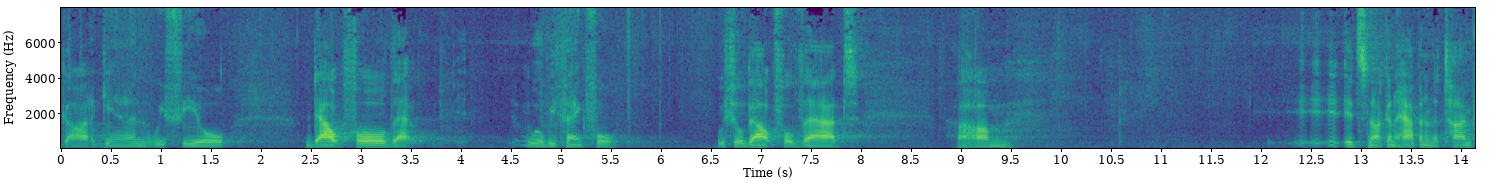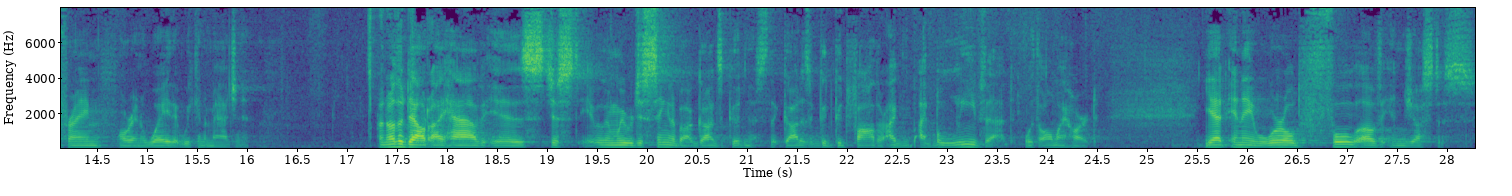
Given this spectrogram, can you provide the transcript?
God again. We feel doubtful that we'll be thankful. We feel doubtful that um, it's not going to happen in the time frame or in a way that we can imagine it. Another doubt I have is just when we were just singing about God's goodness, that God is a good, good Father. I, I believe that with all my heart. Yet, in a world full of injustice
